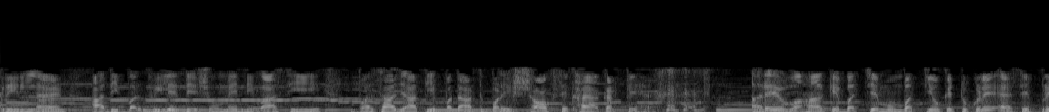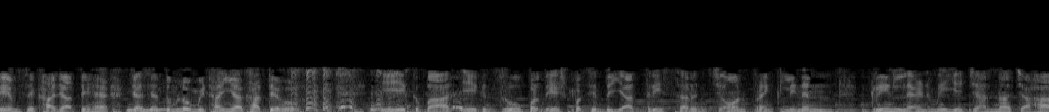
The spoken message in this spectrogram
ग्रीनलैंड आदि बर्फीले देशों में निवासी वसा जातीय पदार्थ बड़े शौक से खाया करते हैं। अरे वहाँ के बच्चे मोमबत्तियों के टुकड़े ऐसे प्रेम से खा जाते हैं जैसे तुम लोग मिठाइयाँ खाते हो। एक बार एक ध्रुव प्रदेश प्रसिद्ध यात्री सर जॉन फ्रैंकलिन ग्रीनलैंड में ये जानना चाहा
